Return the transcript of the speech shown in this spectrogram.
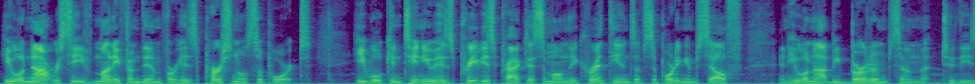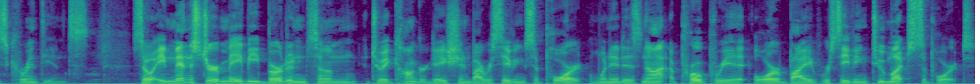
he will not receive money from them for his personal support. He will continue his previous practice among the Corinthians of supporting himself, and he will not be burdensome to these Corinthians. So, a minister may be burdensome to a congregation by receiving support when it is not appropriate or by receiving too much support.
